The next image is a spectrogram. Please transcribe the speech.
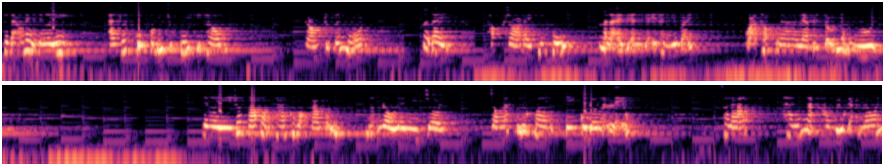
Tôi bảo này Giang Ly, anh rốt cuộc có biết chút tuyết hay không? Còn trực tới một. Tới đây, học trò đầy thiên phú, mà lại bị anh dạy thành như vậy. Quả thật là làm đệ tử nhầm người. Giang Ly rất có phong thái của bọn cao thủ, ngẩng đầu lên nhìn trời, trong mắt lướt qua một tia cô đơn lạnh lẽo. Sau đó, hắn mặt không biểu cảm nói,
